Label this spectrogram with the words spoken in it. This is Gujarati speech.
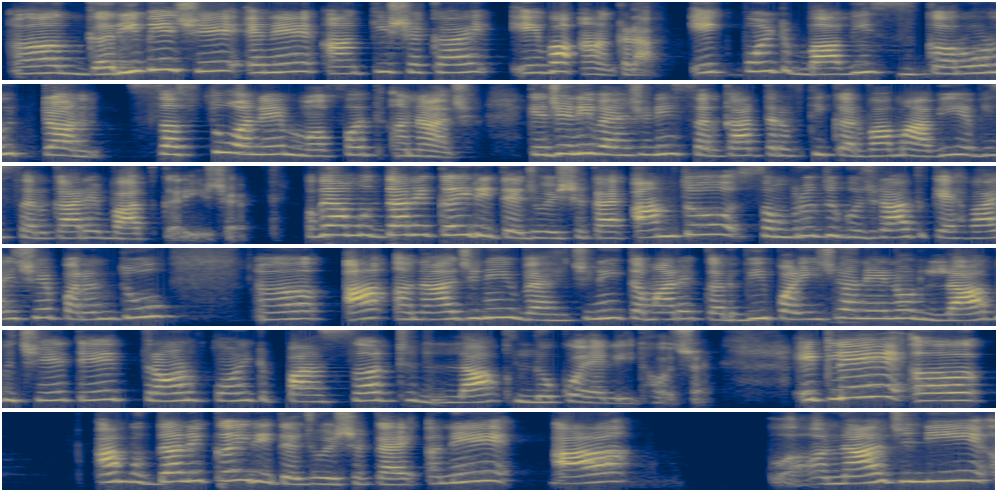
ગરીબી છે એને આંકી શકાય એવા આંકડા, એક પોઈન્ટ બાવીસ કરોડ ટન સસ્તું અને મફત અનાજ કે જેની વહેંચણી સરકાર તરફથી કરવામાં આવી એવી સરકારે વાત કરી છે. હવે આ મુદ્દાને કઈ રીતે જોઈ શકાય? આમ તો સમૃદ્ધ ગુજરાત કહેવાય છે, પરંતુ આ અનાજની વહેંચણી તમારે કરવી પડી છે અને એનો લાભ છે તે ત્રણ પોઈન્ટ પાસઠ લાખ લોકોએ લીધો છે. એટલે આ મુદ્દાને કઈ રીતે જોઈ શકાય? અને આ અનાજની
